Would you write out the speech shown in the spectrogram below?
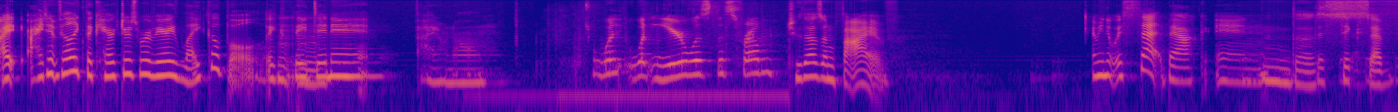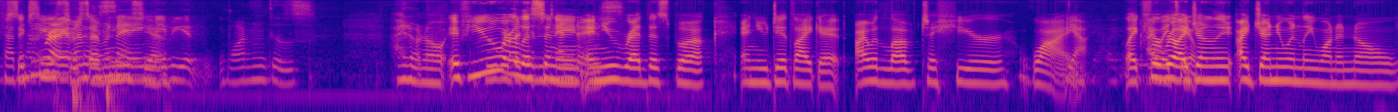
I I didn't feel like the characters were very likable. Like they didn't. I don't know. What what year was this from? 2005 I mean, it was set back in. the, The six- sev- 60s Right, or I'm 70s just saying yeah. maybe it won because i don't know if you are the listening and you read this book and you did like it i would love to hear why Yeah. Like for would real i genuinely i genuinely want to know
